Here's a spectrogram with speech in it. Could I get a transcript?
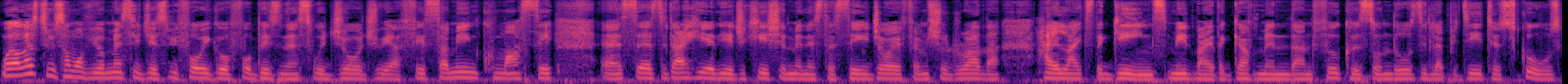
Well, let's do some of your messages before we go for business with George Wiafe. Samin Kumasi uh, says, Did I hear the education minister say Joy FM should rather highlight the gains made by the government than focus on those dilapidated schools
